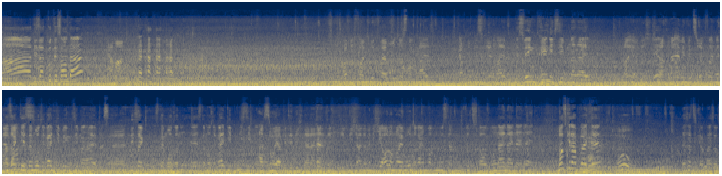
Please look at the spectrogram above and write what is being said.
Ah, gute Sound da? Ja, Mann. ich komme nicht voll drück, weil der Motor ist noch kalt. Ich habe nur bis 4,5. Deswegen drehe ich 7,5. Mach ich auch nicht. Ich Ja. mache nachher, wenn wir zurückfahren, wenn der sagt ist der Motor kalt, gib ihm 7,5. Das, äh, ich sag, ist der Motor, äh, ist der Motor ihm nicht 7,5. Ach so, ja, bitte nicht. Nein, nein, nein, definitiv nicht, Alter. Wenn ich hier auch noch neue Motor reinmachen muss, dann 40.000 Euro. Nein, nein, nein, nein. Was geht ab, Leute? Oh. Das hat sich gerade nice aus.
